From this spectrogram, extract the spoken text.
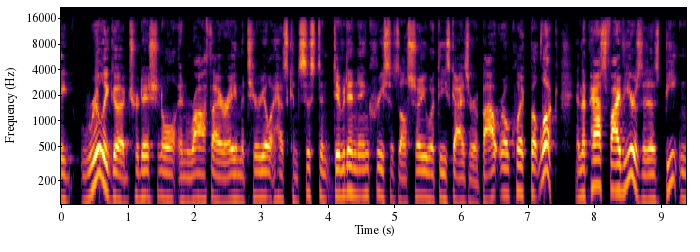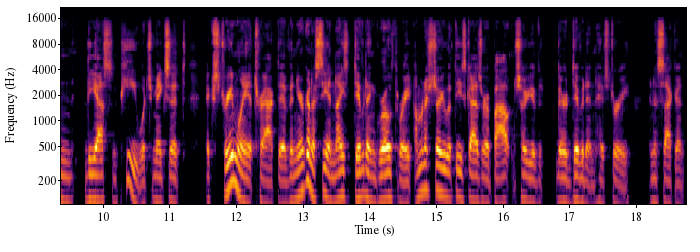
a really good traditional and Roth IRA material. It has consistent dividend increases. I'll show you what these guys are about real quick. But look, in the past five years, it has beaten the S&P, which makes it extremely attractive. And you're going to see a nice dividend growth rate. I'm going to show you what these guys are about and show you their dividend history in a second.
